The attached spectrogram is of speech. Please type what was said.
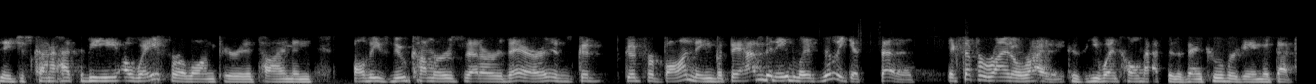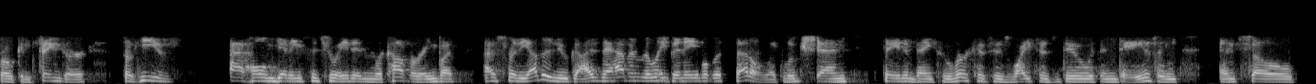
they just kind of had to be away for a long period of time, and all these newcomers that are there is good good for bonding, but they haven't been able to really get settled, except for Ryan O'Reilly because he went home after the Vancouver game with that broken finger. So he's at home getting situated and recovering. But as for the other new guys, they haven't really been able to settle. Like Luke Schenn stayed in Vancouver because his wife is due within days, and and so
